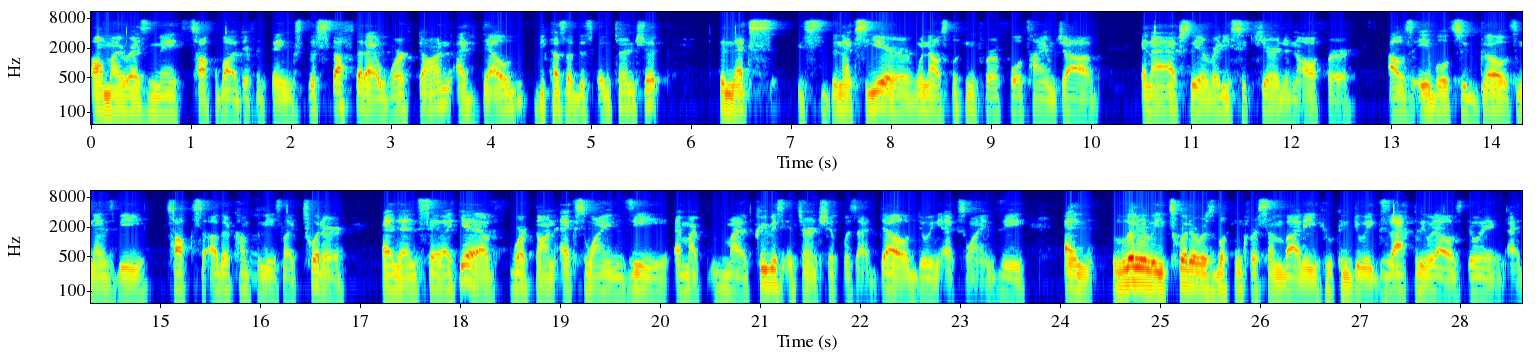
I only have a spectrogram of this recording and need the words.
on my resume to talk about different things, the stuff that I worked on at Dell because of this internship the next the next year when I was looking for a full time job and I actually already secured an offer, I was able to go to NSBE, talk to other Mhm. companies like Twitter, and then say like, yeah, I've worked on X, Y, and Z, and my my previous internship was at Dell doing X, Y, and Z. And literally, Twitter was looking for somebody who can do exactly what I was doing at,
